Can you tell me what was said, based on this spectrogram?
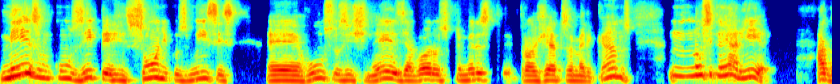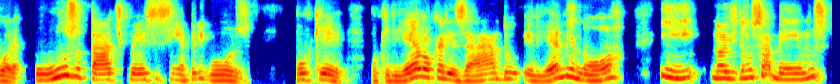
Mesmo com os hipersônicos, mísseis é, russos e chineses, e agora os primeiros projetos americanos, não se ganharia. Agora, o uso tático, esse sim é perigoso. Por quê? Porque ele é localizado, ele é menor e nós não sabemos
